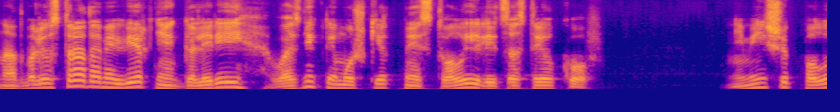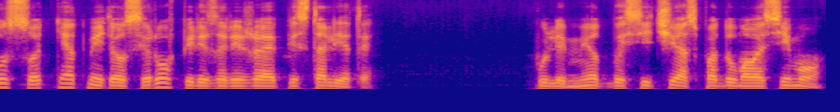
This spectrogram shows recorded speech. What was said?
Над балюстрадами верхних галерей возникли мушкетные стволы и лица стрелков. Не меньше полусотни отметил Серов, перезаряжая пистолеты. Пулемет бы сейчас, подумалось ему.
